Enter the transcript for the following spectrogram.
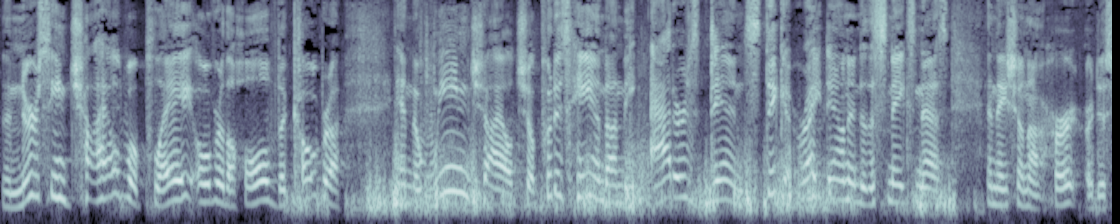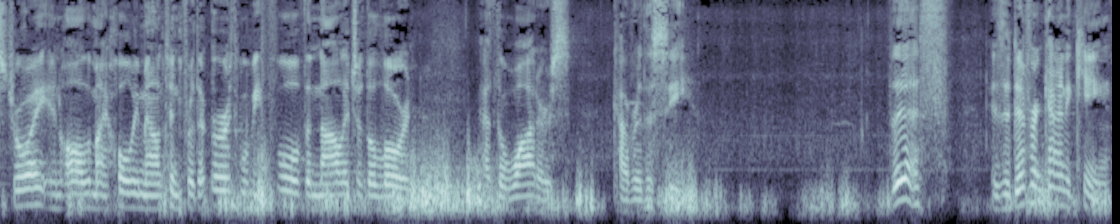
The nursing child will play over the hole of the cobra, and the weaned child shall put his hand on the adder's den, stick it right down into the snake's nest, and they shall not hurt or destroy in all of my holy mountain, for the earth will be full of the knowledge of the Lord as the waters cover the sea. This is a different kind of king,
